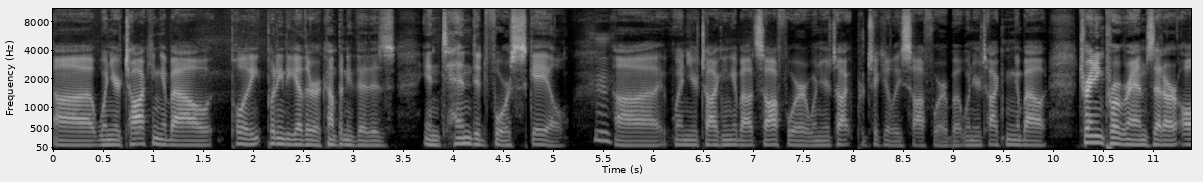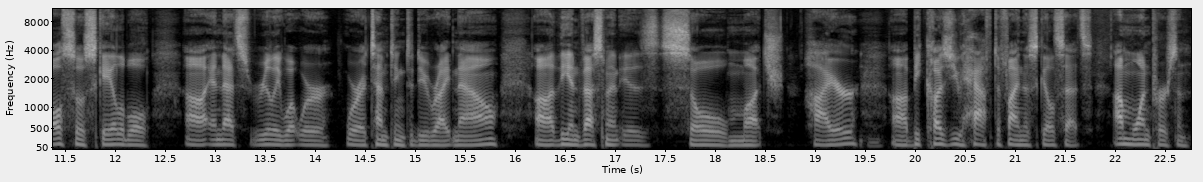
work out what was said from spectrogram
Uh, when you're talking about putting putting together a company that is intended for scale, uh, when you're talking about software, when you're talking particularly software, but when you're talking about training programs that are also scalable, uh, and that's really what we're we're attempting to do right now. Uh, the investment is so much higher uh, because you have to find the skill sets. I'm one person.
